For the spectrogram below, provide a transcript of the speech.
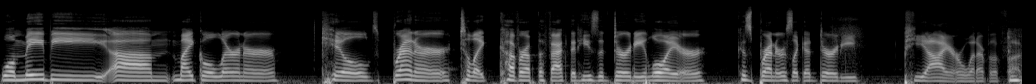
well, maybe um, Michael Lerman killed Brenner to, like, cover up the fact that he's a dirty lawyer because Brenner's, like, a dirty PI or whatever the fuck.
